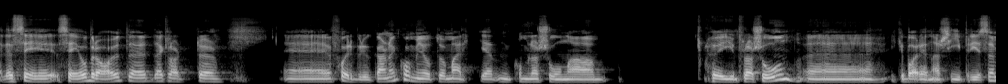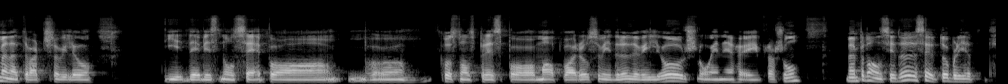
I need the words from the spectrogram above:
Det ser, ser jo bra ut. Det, det er klart eh, Forbrukerne kommer jo til å merke en kombinasjon av høy inflasjon, eh, ikke bare energipriser, men etter hvert så vil jo det vi nå ser på, på kostnadspress på matvarer osv., det vil jo slå inn i høy inflasjon. Men på den annen side det ser ut til å bli et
